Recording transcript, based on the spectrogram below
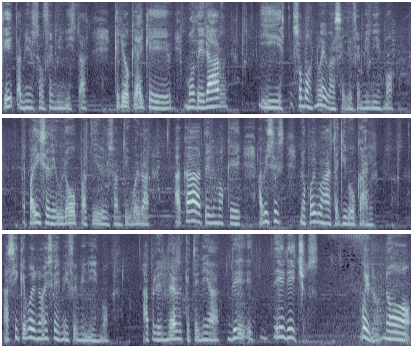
que también son feministas. Creo que hay que moderar y somos nuevas en el feminismo. países de Europa tienen su antigüedad. Acá tenemos que, a veces nos podemos hasta equivocar. Así que bueno, ese es mi feminismo, aprender que tenía derechos. Bueno, no,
